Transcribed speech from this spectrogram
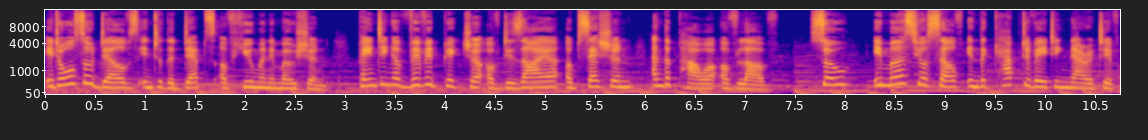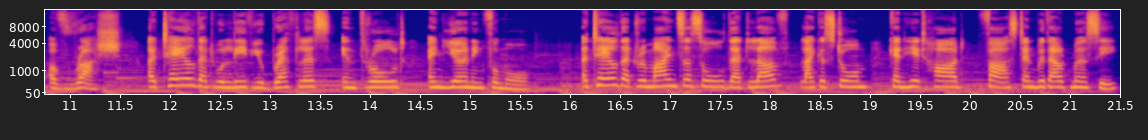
It also delves into the depths of human emotion, painting a vivid picture of desire, obsession, and the power of love. So, immerse yourself in the captivating narrative of Rush, a tale that will leave you breathless, enthralled, and yearning for more. A tale that reminds us all that love, like a storm, can hit hard, fast, and without mercy.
